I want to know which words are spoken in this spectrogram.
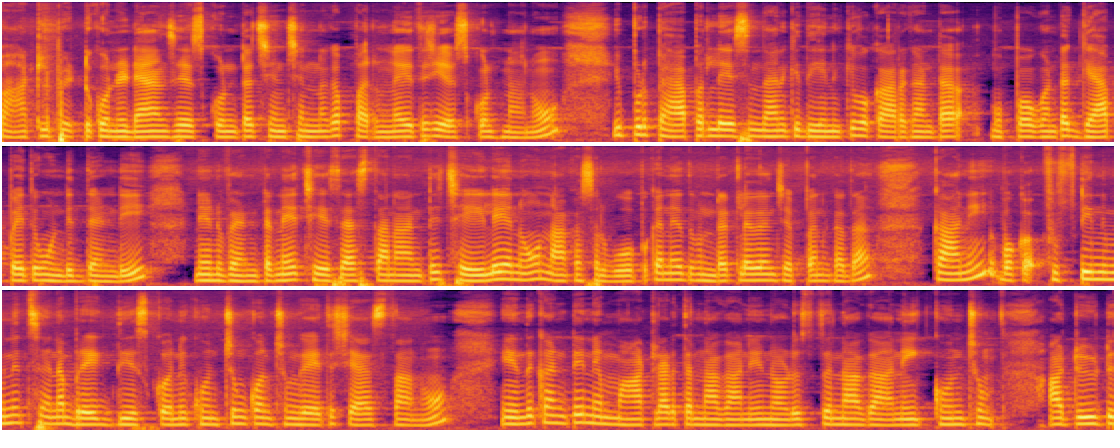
పాటలు పెట్టుకొని డ్యాన్స్ వేసుకుంటా చిన్న చిన్నగా పనులు అయితే చేసుకుంటున్నాను. ఇప్పుడు పేపర్లు వేసిన దానికి దీనికి ఒక అరగంట ముప్పై గంట గ్యాప్ అయితే ఉండిద్దండి. నేను వెంటనే చేసేస్తానా అంటే చేయలేను. నాకు అసలు ఓపిక అనేది ఉండట్లేదని చెప్పాను కదా. కానీ ఒక ఫిఫ్టీన్ మినిట్స్ అయినా బ్రేక్ తీసుకొని కొంచెం కొంచెంగా అయితే చేస్తాను. ఎందుకంటే నేను మాట్లాడుతున్నా కానీ నడుస్తున్నా కానీ కొంచెం అటు ఇటు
